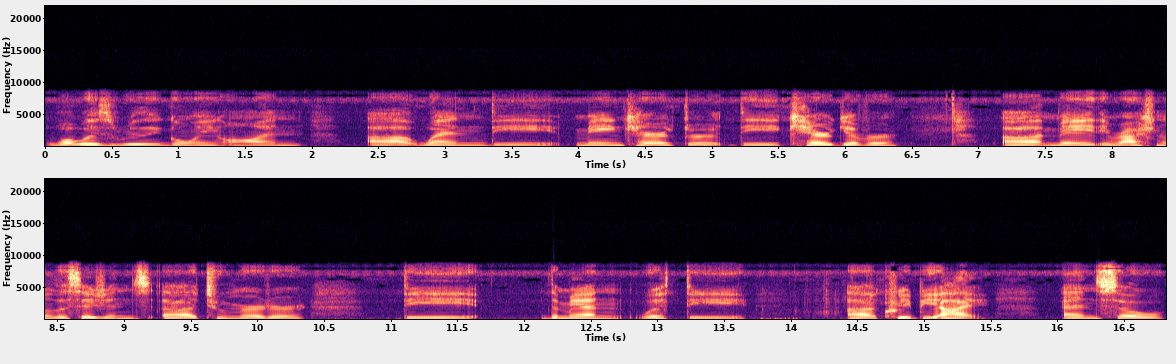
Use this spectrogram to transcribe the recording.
what was really going on uh, when the main character, the caregiver, uh, made irrational decisions uh, to murder the the man with the uh, creepy eye, and so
